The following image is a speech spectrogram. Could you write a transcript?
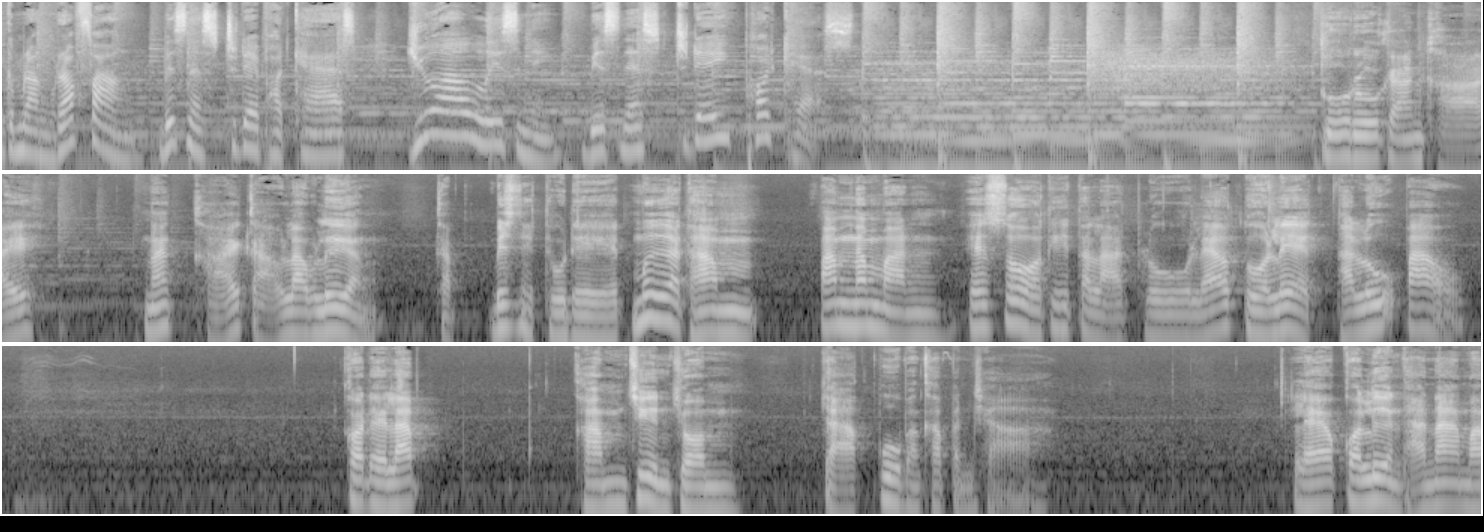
ุณกำลังรับฟัง Business Today Podcast you are listening Business Today Podcast กูรูการขาย นักขายกล่าวเล่าเรื่องกับ Business Today เมื่อทำปั๊มน้ำมันเอสโซที่ตลาดพลูแล้วตัวเลขทะลุเป้า ก็ได้รับคำชื่นชมจากผู้บังคับบัญชา แล้วก็เลื่อนฐานะมา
